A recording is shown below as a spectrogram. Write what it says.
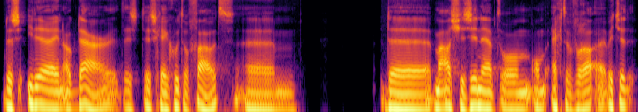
dus iedereen ook daar, het is, het is geen goed of fout. Um, de, maar als je zin hebt om, om echt een, eh, weet je,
